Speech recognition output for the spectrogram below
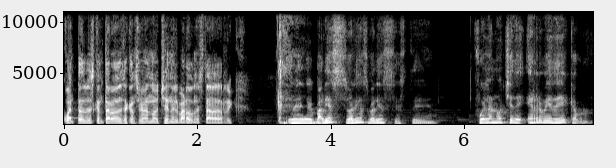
¿Cuántas veces cantaron esa canción anoche en el bar donde estaba Rick? Eh, varias, varias, varias. Este, fue la noche de RBD, cabrón.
